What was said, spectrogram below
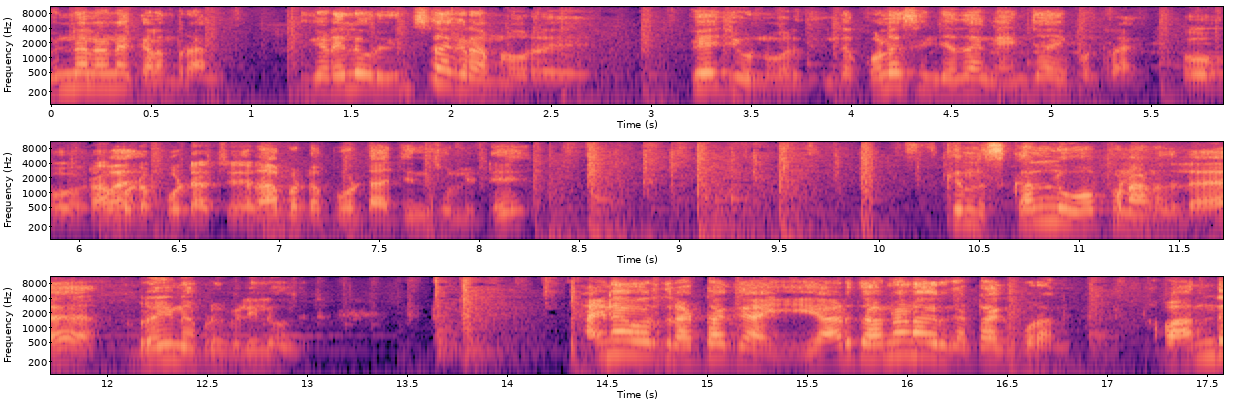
மின்னலனே கிளம்புறாங்க. இதுக்கிடையில் ஒரு இன்ஸ்டாகிராமில் ஒரு பேஜ் ஒன்று வருது. இந்த கொலை செஞ்சதை அங்கே என்ஜாய் பண்ணுறாங்க ஓஹோ ராபர்ட்ட போட்டாச்சு. ராபர்ட்டை போட்டாச்சுன்னு சொல்லிட்டு ஸ்கில் ஸ்கல் ஓப்பன் ஆனதில் பிரெயின் அப்படியே வெளியில் வந்துட்டு. ஐநாவரத்தில் அட்டாக் ஆகி அடுத்து அண்ணா நகருக்கு அட்டாக் போகிறாங்க அப்போ அந்த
